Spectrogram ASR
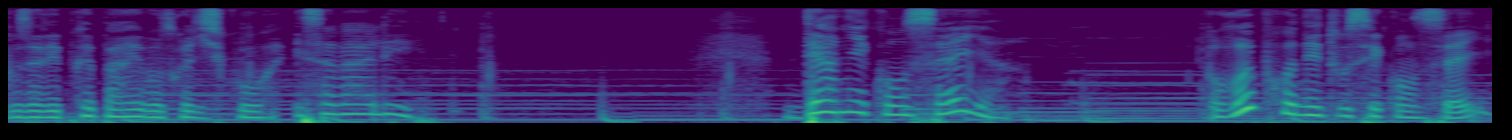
vous avez préparé votre discours et ça va aller. Dernier conseil, reprenez tous ces conseils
